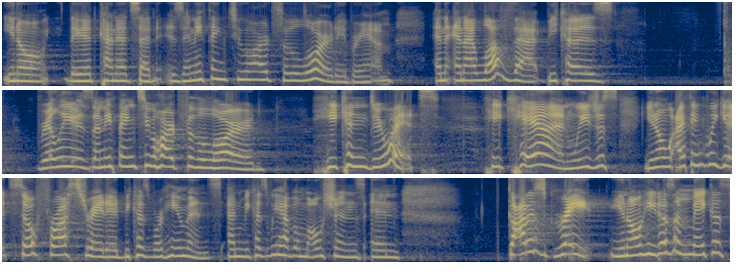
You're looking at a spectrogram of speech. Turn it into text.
you know, they had kind of said, Is anything too hard for the Lord, Abraham? And, and I love that because really, is anything too hard for the Lord? He can do it. He can. We just, you know, I think we get so frustrated because we're humans and because we have emotions and God is great. You know, He doesn't make us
